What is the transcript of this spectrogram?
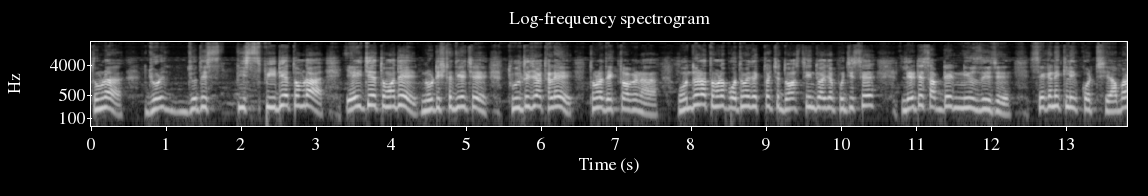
তোমরা জোরে যদি স্পিডে তোমরা এই যে তোমাদের নোটিশটা দিয়েছে, তুলতে যাও তাহলে তোমরা দেখতে হবে না। বন্ধুরা, তোমরা প্রথমে দেখতে হচ্ছে দশ তিন দু হাজার পঁচিশে লেটেস্ট আপডেট নিউজ দিয়েছে। সেখানে ক্লিক করছি। আবার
